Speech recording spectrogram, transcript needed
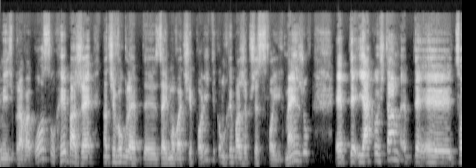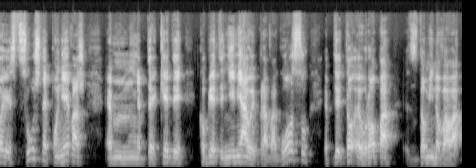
mieć prawa głosu, chyba że, znaczy w ogóle zajmować się polityką, chyba że przez swoich mężów, jakoś tam, co jest słuszne, ponieważ kiedy kobiety nie miały prawa głosu, to Europa zdominowała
